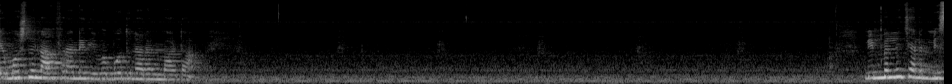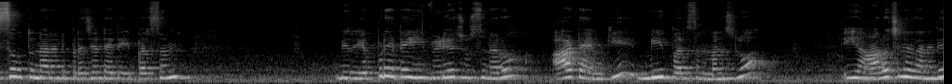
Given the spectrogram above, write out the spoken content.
ఎమోషనల్ ఆఫర్ అనేది ఇవ్వబోతున్నారనమాట మిమ్మల్ని చాలా మిస్ అవుతున్నారండి ప్రజెంట్ అయితే ఈ పర్సన్ మీరు ఎప్పుడైతే ఈ వీడియో చూస్తున్నారో ఆ టైంకి మీ పర్సన్ మనసులో ఈ ఆలోచనలు అనేది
